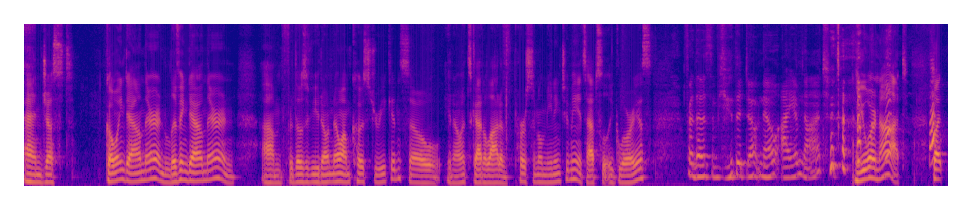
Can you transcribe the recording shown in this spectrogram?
and just going down there and living down there. And um, for those of you who don't know, I'm Costa Rican, so you know it's got a lot of personal meaning to me. It's absolutely glorious. For those of you that don't know, I am not. you are not, but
